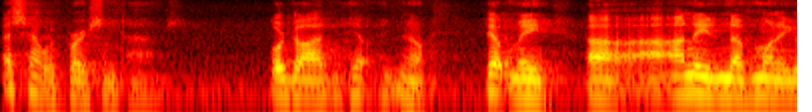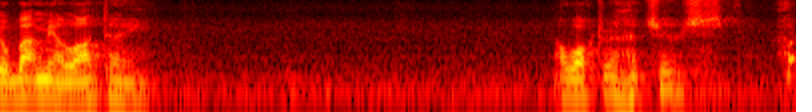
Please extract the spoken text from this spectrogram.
That's how we pray sometimes. Lord God, help, you know, help me. Uh, I need enough money to go buy me a latte. I walked around that church.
